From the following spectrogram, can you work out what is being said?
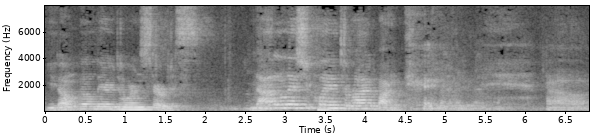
you don't go there during Sturgis. Not unless you plan to ride a bike. uh,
